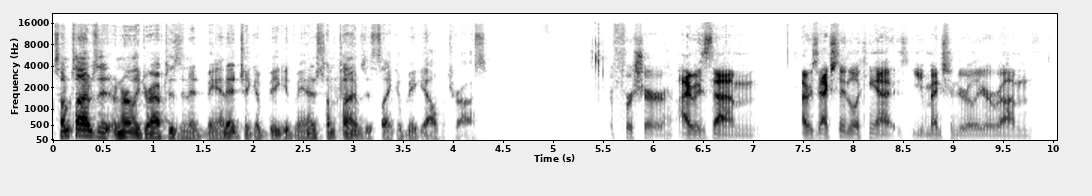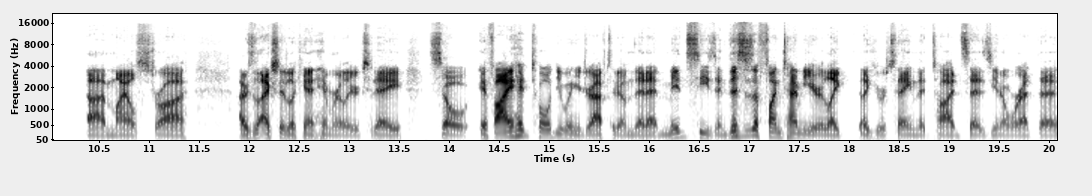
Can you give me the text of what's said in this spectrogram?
sometimes an early draft is an advantage, like a big advantage. Sometimes it's like a big albatross. For sure. I was um I was actually looking at you mentioned earlier um uh, Myles Straw. I was actually looking at him earlier today. So if I had told you when you drafted him that at midseason, this is a fun time of year, like like you were saying that Todd says, you know, we're at the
